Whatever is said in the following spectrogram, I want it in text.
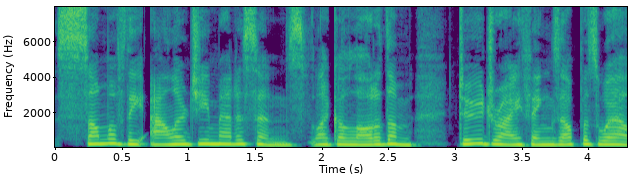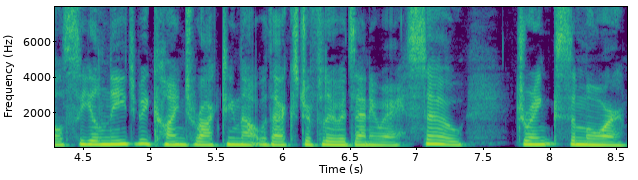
Some of the allergy medicines, like a lot of them, do dry things up as well. So you'll need to be counteracting that with extra fluids anyway. So drink some more.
